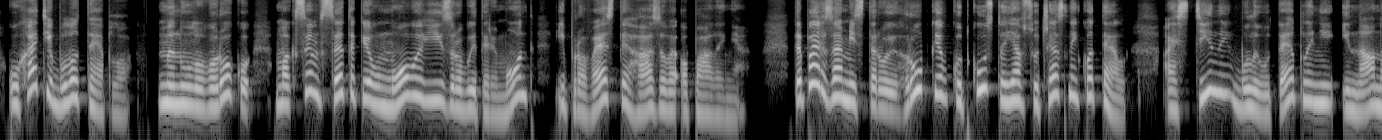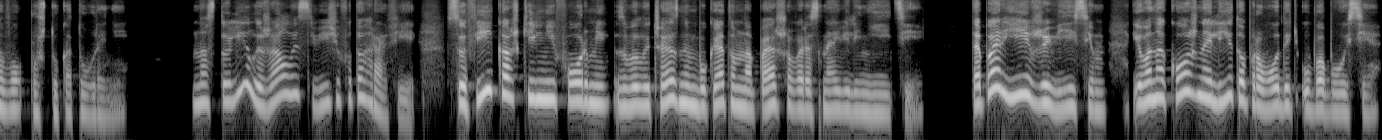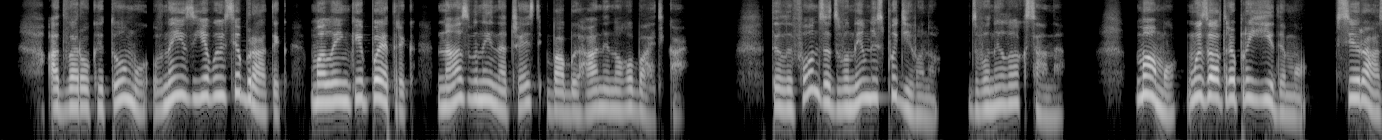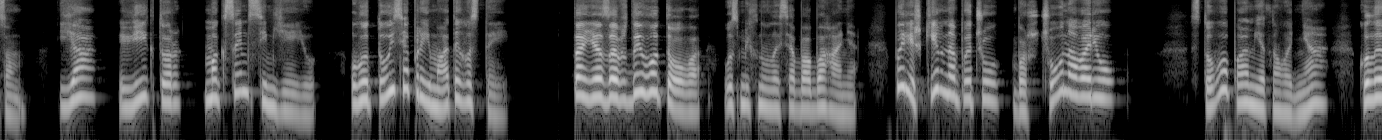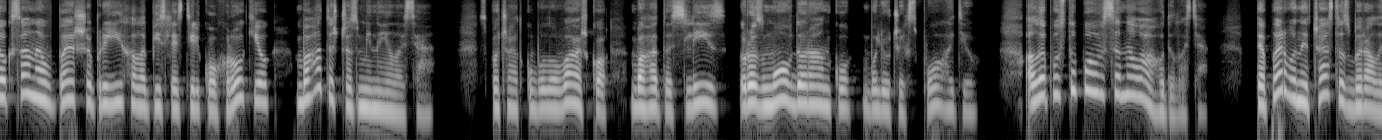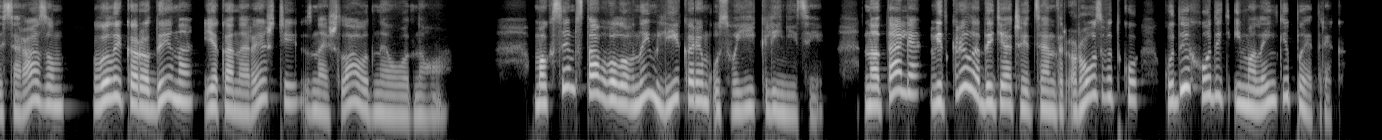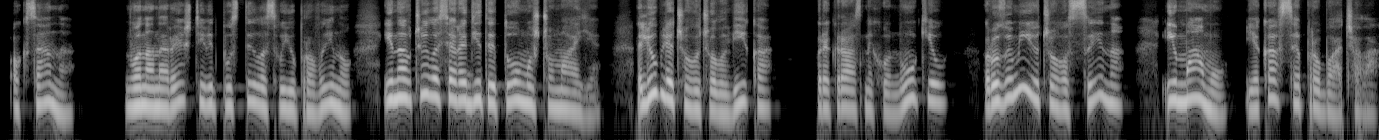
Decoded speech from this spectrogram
У хаті було тепло. Минулого року Максим все-таки умовив їй зробити ремонт і провести газове опалення. Тепер замість старої грубки в кутку стояв сучасний котел, а стіни були утеплені і наново поштукатурені. На столі лежали свіжі фотографії. Софійка в шкільній формі з величезним букетом на першовересневій лінійці. Тепер їй вже вісім, і вона кожне літо проводить у бабусі. А два роки тому в неї з'явився братик, маленький Петрик, названий на честь баби Ганиного батька. Телефон задзвонив несподівано. Дзвонила Оксана. Мамо, ми завтра приїдемо. Всі разом. Я, Віктор, Максим з сім'єю. Готуйся приймати гостей. Та я завжди готова, усміхнулася баба Ганя. Пиріжків напечу, борщу наварю. З того пам'ятного дня, коли Оксана вперше приїхала після стількох років, багато що змінилося. Спочатку було важко, багато сліз, розмов до ранку, болючих спогадів. Але поступово все налагодилося. Тепер вони часто збиралися разом, велика родина, яка нарешті знайшла одне одного. Максим став головним лікарем у своїй клініці. Наталя відкрила дитячий центр розвитку, куди ходить і маленький Петрик. Оксана. Вона нарешті відпустила свою провину і навчилася радіти тому, що має люблячого чоловіка, прекрасних онуків, розуміючого сина і маму, яка все пробачила.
